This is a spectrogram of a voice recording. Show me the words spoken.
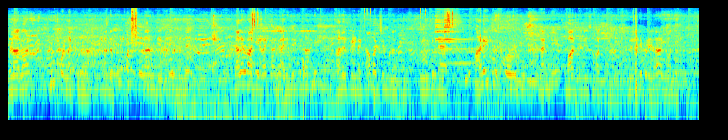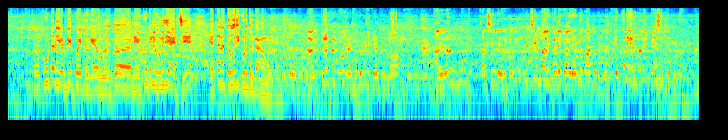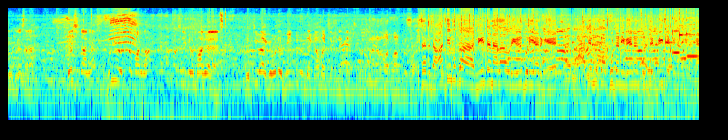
விழாதான் விழா அந்த பூப்பல்லக்கு விழாவினுடைய பரிவட்டத்தை தலைவராகி எனக்காக அறிந்திருக்கிறார்கள் அதற்கு இந்த காமாட்சி அம்மனுக்கு இருக்கின்ற அனைத்து கோவிலுக்கும் நன்றி வாழ்த்தினை சமர்ப்பிக்கிறேன். இதன் அடிப்படையில் தான் இங்கே வந்தோம். சார் கூட்டணி எப்படி போயிட்டு இருக்கு உங்களுக்கு தொ- நீங்க கூட்டணி உறுதியாயிருச்சு. எத்தனை தொகுதி கொடுத்துருக்காங்க உங்களுக்கு? நாங்கள் கேட்டிருக்கோம் ரெண்டு தொகுதி கேட்டிருக்கோம். அதில் இன்னும் பரிசீலனை இருக்குது. நிச்சயமாக கிடைக்கும். அதில் எந்த மாற்றமும் இல்லை. எத்தனை என்பதை பேசி தீர்த்துக்கணும் இன்னும் பேசலை. பேசிட்டாங்க. முடிவு எடுத்த மாதிரி தான் சீக்கிரமாக வெற்றி வாக்கியோடு மீண்டும் இந்த காமாட்சி அம்மனை நாங்களாம் வரலாம்னு இருக்கோம். சார் இந்த அதிமுக நீண்ட நாளா ஒரு இழுபறியா இருக்கு. அதிமுக கூட்டணி வேணும்னு சொல்லிட்டு பிஜேபி நினைக்கிறாங்க.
